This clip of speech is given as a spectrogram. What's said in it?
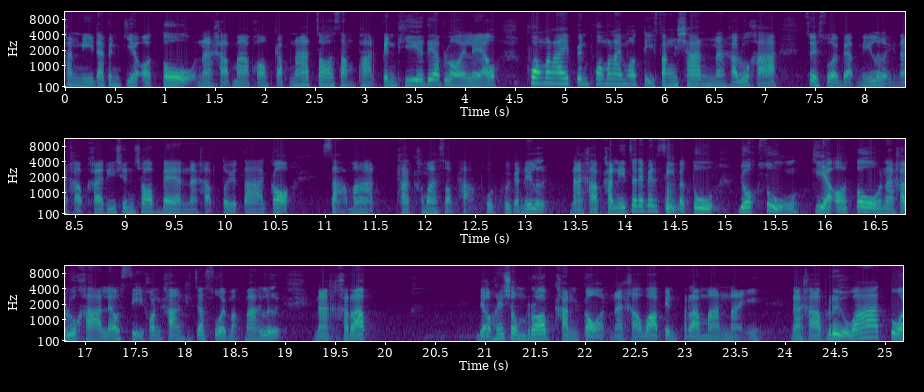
คันนี้ได้เป็นเกียร์ออโต้นะครับมาพร้อมกับหน้าจอสัมผัสเป็นที่เรียบร้อยแล้ว พวงมาลัยเป็นพวงมาลัยมัลติฟังก์ชันนะครับลูกค้าสวยๆแบบนี้เลยนะครับใครที่ชื่นชอบแบรนด์นะครับโตโยต้าก็ สามารถทักเข้ามาสอบถามพูดคุยกันได้เลยนะครับคันนี้จะได้เป็น 4 ประตูยกสูงเกียร์ออโต้นะครับลูกค้าแล้วสีค่อนข้างที่จะสวยมากๆเลยนะครับ เดี๋ยวให้ชมรอบคันก่อนนะคะว่าเป็นประมาณไหนนะครับหรือว่าตัว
